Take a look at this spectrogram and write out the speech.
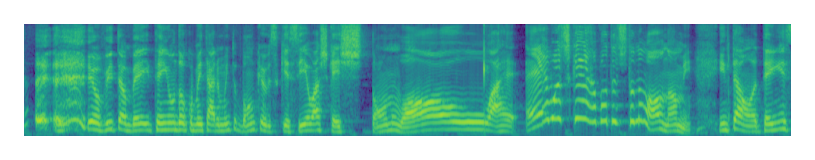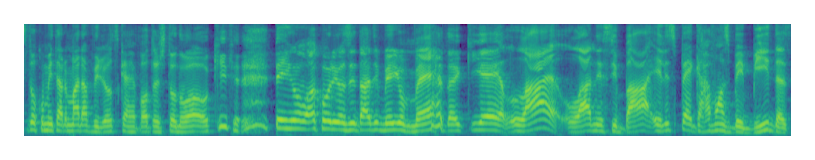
eu vi também, tem um documentário muito bom que eu esqueci, eu acho que é Stonewall. É, eu acho que é a Revolta de Stonewall o nome. Então, tem esse documentário maravilhoso que é a Revolta de Stonewall, que tem uma curiosidade meio merda, que é lá, lá nesse bar, eles pegavam as bebidas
